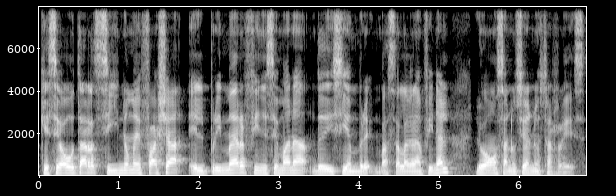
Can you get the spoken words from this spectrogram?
que se va a votar, si no me falla, el primer fin de semana de diciembre. Va a ser la gran final. Lo vamos a anunciar en nuestras redes.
